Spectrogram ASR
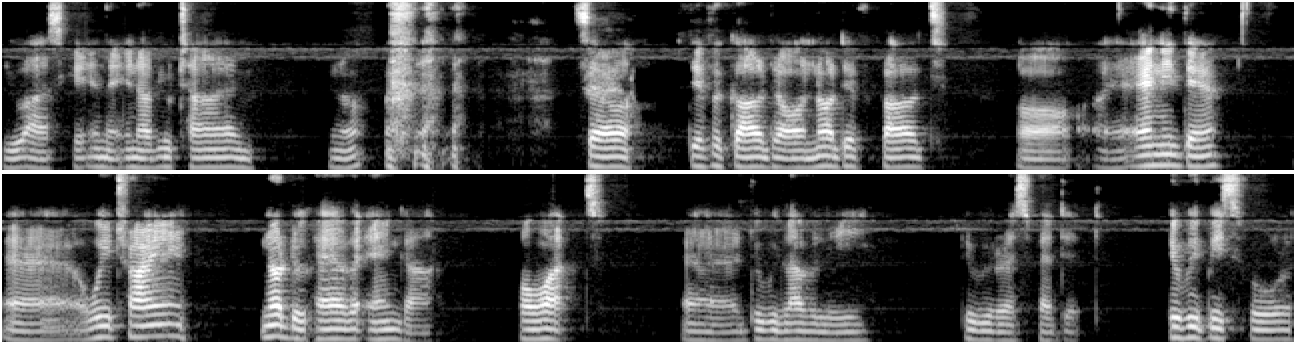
you ask in the interview time, you know. so difficult or not difficult or anything, uh, we try not to have anger. For what? Uh, to be lovely, to be respected, to be peaceful,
